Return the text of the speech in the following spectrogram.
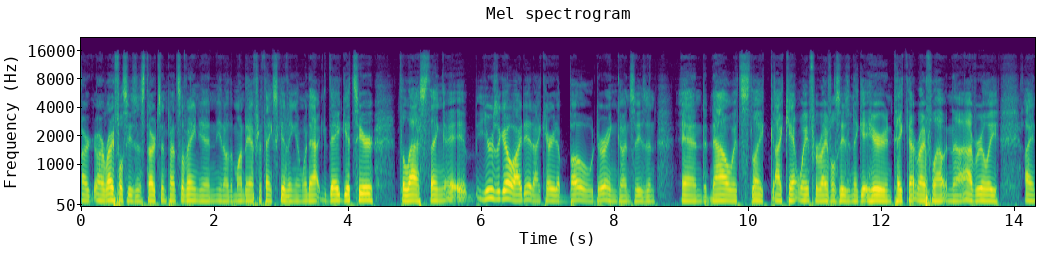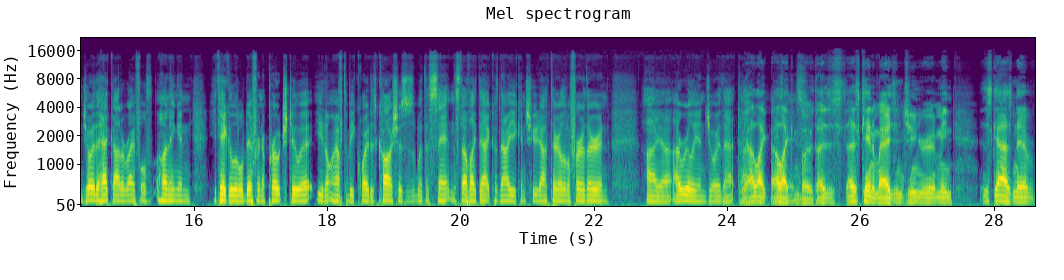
our our rifle season starts in Pennsylvania, and you know the Monday after Thanksgiving. And when that day gets here, the last thing it, years ago I did I carried a bow during gun season, and now it's like I can't wait for rifle season to get here and take that rifle out. And I really I enjoy the heck out of rifle hunting, and you take a little different approach to it. You don't have to be quite as cautious with the scent and stuff like that because now you can shoot out there a little further and. I uh, I really enjoy that. Time Yeah, I like I like them both. I just I just can't imagine Junior. I mean, this guy's never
